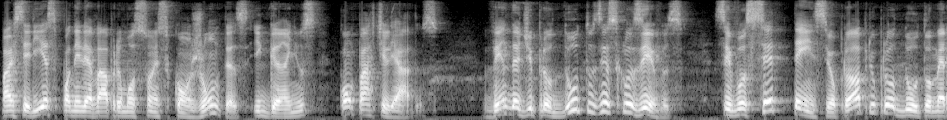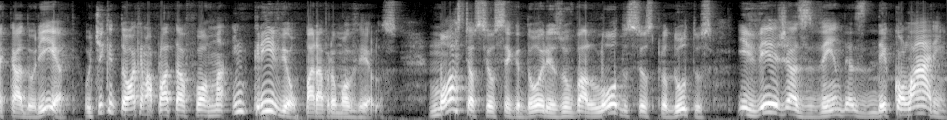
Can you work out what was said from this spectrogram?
parcerias podem levar a promoções conjuntas e ganhos compartilhados. Venda de produtos exclusivos. Se você tem seu próprio produto ou mercadoria, o TikTok é uma plataforma incrível para promovê-los. Mostre aos seus seguidores o valor dos seus produtos e veja as vendas decolarem.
